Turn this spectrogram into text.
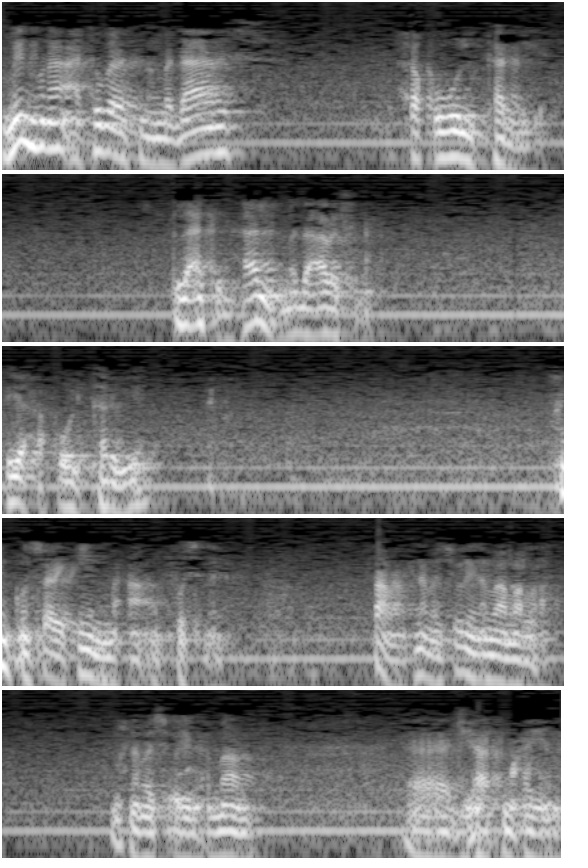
من هنا اعتبرت المدارس حقول تربية. لكن هل مدارسنا هي حقول تربية نكون صريحين مع أنفسنا. طبعا إحنا مسؤولين أمام الله. إحنا مسؤولين أمام آه، جهات معينة.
